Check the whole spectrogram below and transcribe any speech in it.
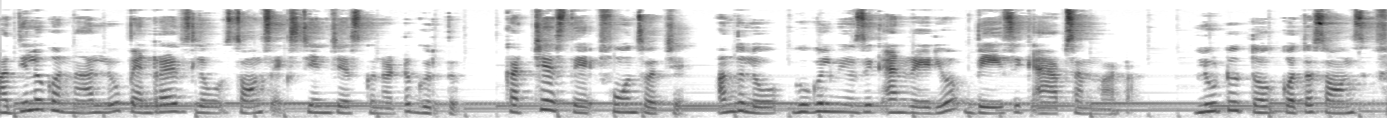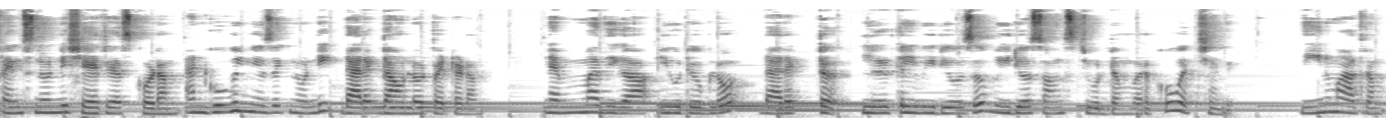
మధ్యలో కొన్నాళ్ళు పెన్ డ్రైవ్స్లో సాంగ్స్ ఎక్స్చేంజ్ చేసుకున్నట్టు గుర్తు. కట్ చేస్తే ఫోన్స్ వచ్చాయి. అందులో Google music and radio basic apps అనమాట బ్లూటూత్తో కొత్త సాంగ్స్ ఫ్రెండ్స్ నుండి షేర్ చేసుకోవడం అండ్ గూగుల్ మ్యూజిక్ నుండి డైరెక్ట్ డౌన్లోడ్ పెట్టడం. నెమ్మదిగా యూట్యూబ్లో direct lyrical videos video songs చూడడం వరకు వచ్చింది. నేను మాత్రం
